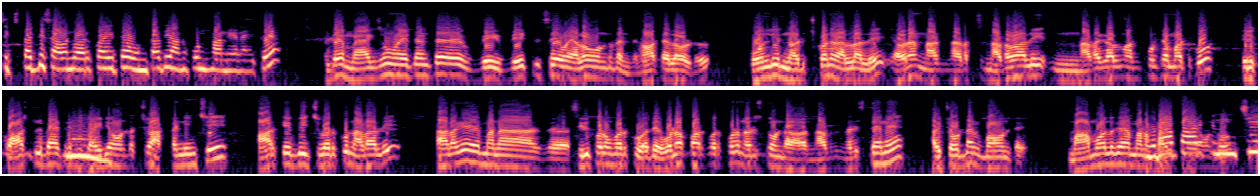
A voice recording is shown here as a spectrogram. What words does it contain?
సిక్స్ థర్టీ సెవెన్ వరకు అయితే ఉంటది అనుకుంటున్నాను నేనైతే. అంటే మాక్సిమం ఏంటంటే వెహికల్స్ ఎలా ఉండదండి. నాట్ అలౌడ్ ఓన్లీ నడుచుకొని వెళ్ళాలి. ఎవరైనా నడచ నడవాలి నడగలను అనుకుంటే మటుకు మీరు కాస్టల్ బ్యాటరీ మీకు ఐడియా ఉండొచ్చు. అక్కడి నుంచి ఆర్కే బీచ్ వరకు నడాలి. అలాగే మన సిరిపురం వరకు అదే ఓడా పార్క్ వరకు కూడా నడుస్తూ ఉండ నడ- నడిస్తేనే అవి చూడడానికి బాగుంటాయి. మామూలుగా మన bike పార్క్. నుంచి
